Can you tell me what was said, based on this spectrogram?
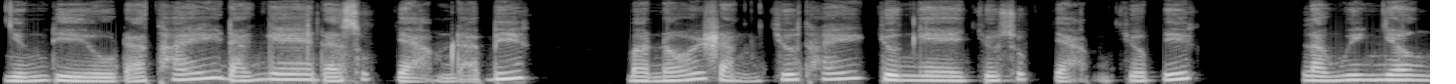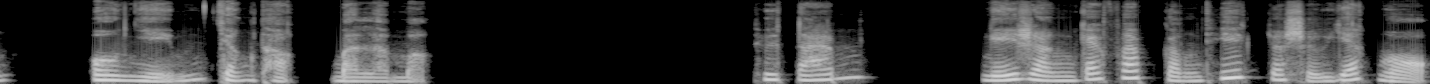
Những điều đã thấy, đã nghe, đã xúc chạm, đã biết mà nói rằng chưa thấy, chưa nghe, chưa xúc chạm, chưa biết là nguyên nhân ô nhiễm chân thật bà là mật. Thứ 8. Nghĩ rằng các pháp cần thiết cho sự giác ngộ.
